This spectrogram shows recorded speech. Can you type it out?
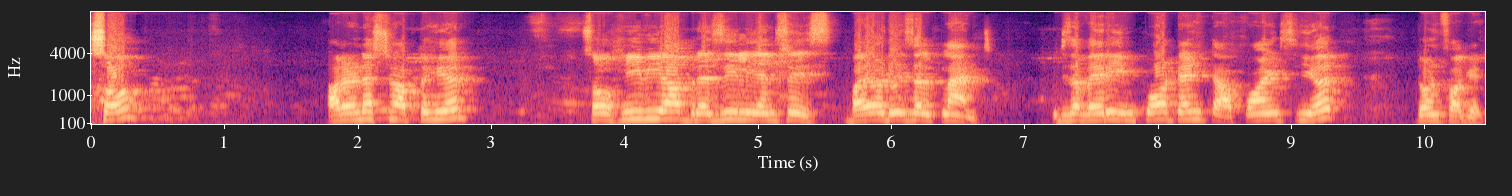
so are you understand up to here? So Hevea brasiliensis biodiesel plant. It is a very important uh, points here. Don't forget.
